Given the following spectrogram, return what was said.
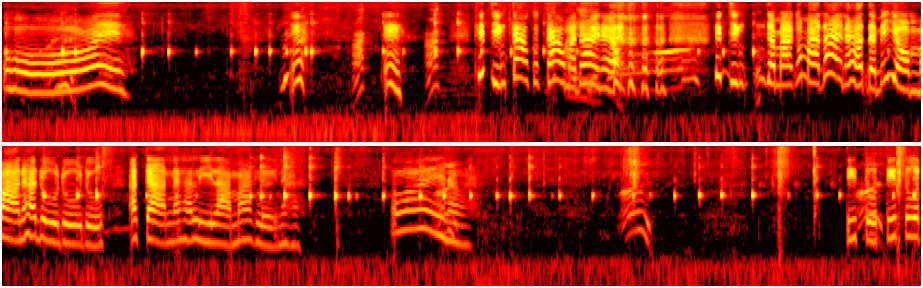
โอ้โหยอื้อฮักอื้อฮักที่จริงก้าวก็ก้าวมาได้นะคะ ที่จริงจะมาก็มาได้นะคะ แต่ไม่ยอมมานะคะ ดูดูดูอาการนะคะลีลามากเลยนะคะ โอ้ยนะ เอ้ย ตีตูดตีตูด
